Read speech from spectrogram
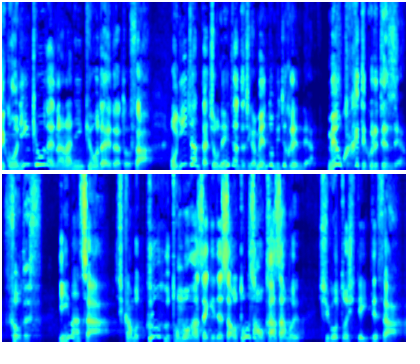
で、5人兄弟、7人兄弟だとさ、お兄ちゃんたち、お姉ちゃんたちが面倒見てくれんだよ。目をかけてくれてんだよ。そうです。今さ、しかも夫婦共稼ぎでさ、お父さんお母さんも仕事していてさ、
